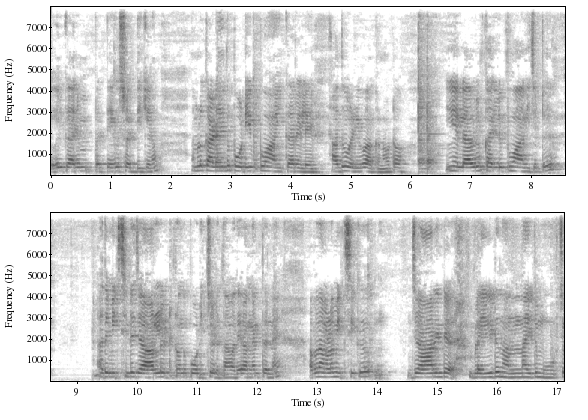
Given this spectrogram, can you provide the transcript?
ഒരു കാര്യം പ്രത്യേകം ശ്രദ്ധിക്കണം. നമ്മൾ കടയിൽ നിന്ന് പൊടിയുപ്പ് വാങ്ങിക്കാറില്ലേ? അത് ഒഴിവാക്കണം കേട്ടോ ഇനി എല്ലാവരും കല്ലുപ്പ് വാങ്ങിച്ചിട്ട് അത് മിക്സിന്റെ ജാറിൽ ഇട്ടിട്ടൊന്ന് പൊടിച്ചെടുത്താൽ മതി. അങ്ങനെ തന്നെ. അപ്പോൾ നമ്മളെ മിക്സിക്ക് ജാറിന്റെ ബ്ലേഡ് നന്നായിട്ട് മൂർച്ച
